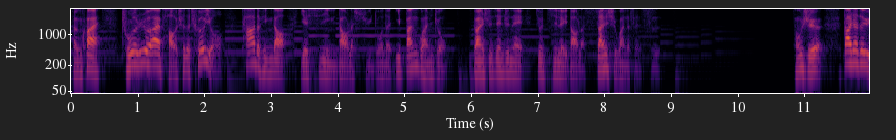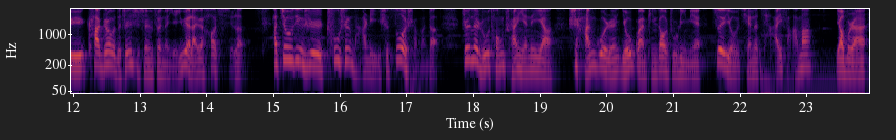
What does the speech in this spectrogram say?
很快，除了热爱跑车的车友，他的频道也吸引到了许多的一般观众，短时间之内就积累到了三十万的粉丝。同时，大家对于 Car Girl 的真实身份呢，也越来越好奇了。他究竟是出生哪里，是做什么的？真的如同传言那样，是韩国人油管频道主里面最有钱的财阀吗？要不然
